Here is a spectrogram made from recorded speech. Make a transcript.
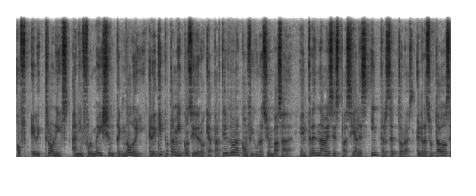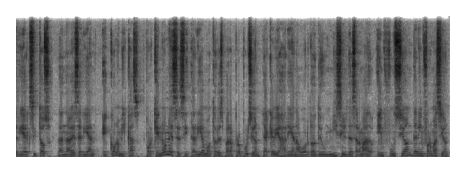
of Electronics and Information Technology. El equipo también consideró que a partir de una configuración basada en tres naves espaciales interceptoras, el resultado sería exitoso. Las naves serían económicas porque no necesitarían motores para propulsión, ya que viajarían a bordo de un misil desarmado, en función de la información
